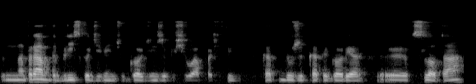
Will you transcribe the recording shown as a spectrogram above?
naprawdę blisko 9 godzin, żeby się łapać w tych dużych kategoriach w slota.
